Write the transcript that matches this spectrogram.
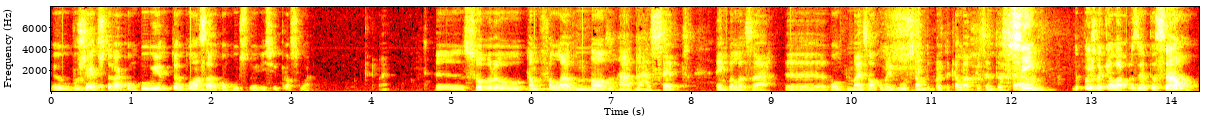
Uh, o projeto estará concluído, portanto, lançar o concurso no início do próximo ano. sobre o tão falado nó da A7 em Balazar, houve mais alguma evolução depois daquela apresentação? Sim, depois daquela apresentação,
